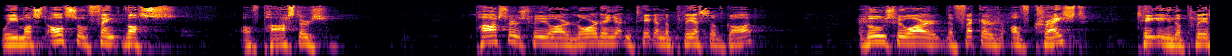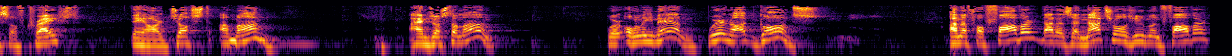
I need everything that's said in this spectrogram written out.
We must also think thus of pastors pastors who are lording it and taking the place of God, those who are the vicar of Christ, taking the place of Christ, they are just a man. I'm just a man. We're only men. We're not gods. And if a father, that is a natural human father,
